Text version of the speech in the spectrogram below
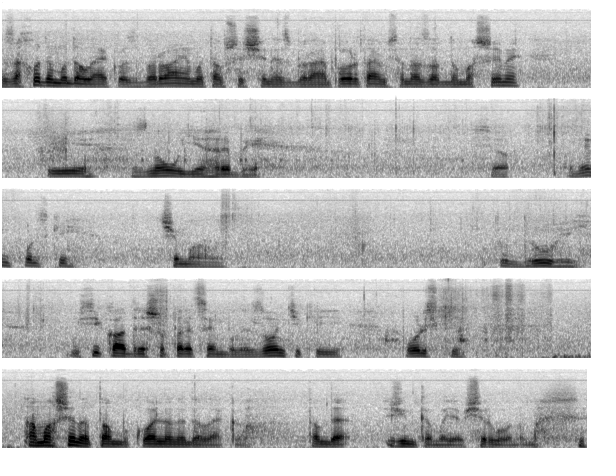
Заходимо далеко, збираємо там, що ще не збираємо, повертаємося назад до машини і знову є гриби. Все, один польський чималий. Тут другий. Усі кадри, що перед цим були, зонтики і польські. А машина там буквально недалеко. Там, де жінка моя в червоному.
